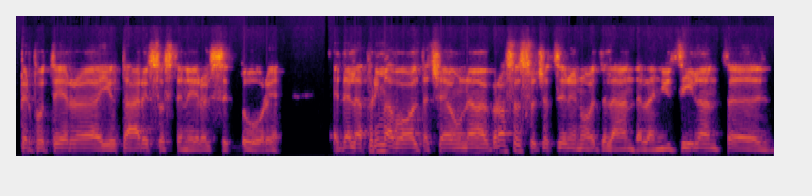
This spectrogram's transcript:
per poter aiutare e sostenere il settore. Ed è la prima volta, c'è una grossa associazione in Nuova Zelanda, la New Zealand eh,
